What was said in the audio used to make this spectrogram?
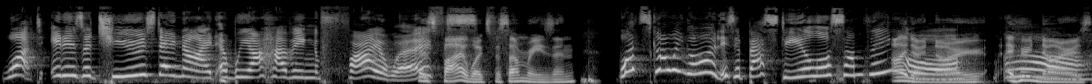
What? It is a Tuesday night and we are having fireworks. There's fireworks for some reason. What's going on? Is it Bastille or something? I don't know. Who Oh. knows?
